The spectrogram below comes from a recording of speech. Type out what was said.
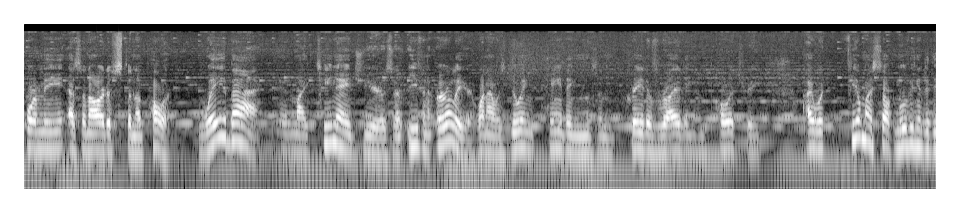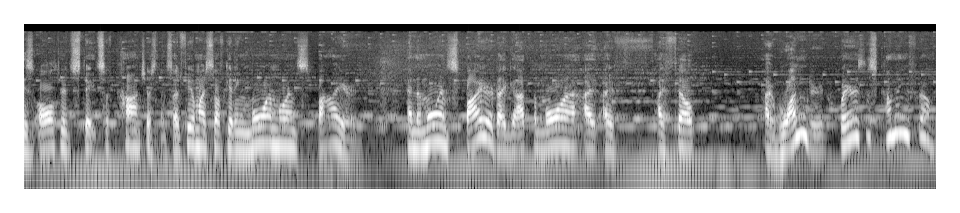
for me as an artist and a poet. Way back in my teenage years, or even earlier, when I was doing paintings and creative writing and poetry, I would feel myself moving into these altered states of consciousness. I'd feel myself getting more and more inspired. And the more inspired I got, the more I, I, I felt, I wondered, where is this coming from?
